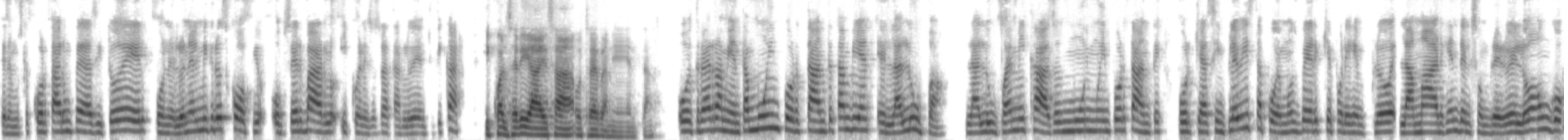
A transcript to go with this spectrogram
Tenemos que cortar un pedacito de él, ponerlo en el microscopio, observarlo y con eso tratarlo de identificar. ¿Y cuál sería esa otra herramienta? Otra herramienta muy importante también es la lupa. La lupa en mi caso es muy, muy importante porque a simple vista podemos ver que, por ejemplo, la margen del sombrero del hongo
